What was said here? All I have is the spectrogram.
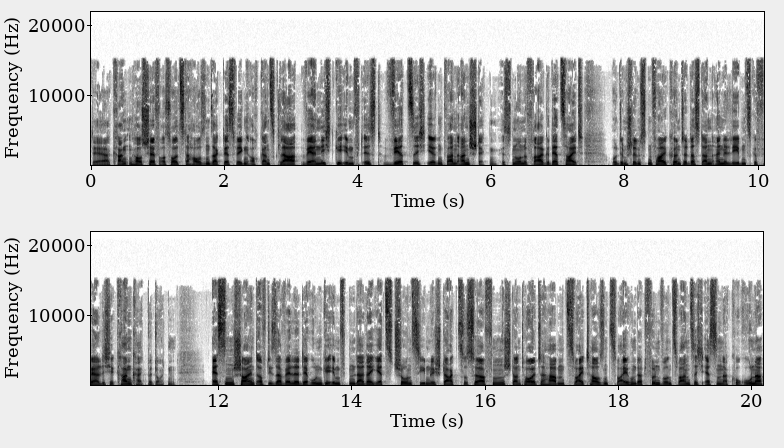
Der Krankenhauschef aus Holsterhausen sagt deswegen auch ganz klar, wer nicht geimpft ist, wird sich irgendwann anstecken. Ist nur eine Frage der Zeit. Und im schlimmsten Fall könnte das dann eine lebensgefährliche Krankheit bedeuten. Essen scheint auf dieser Welle der Ungeimpften leider jetzt schon ziemlich stark zu surfen. Stand heute haben 2225 Essener Corona.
